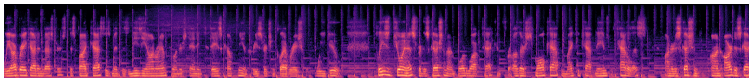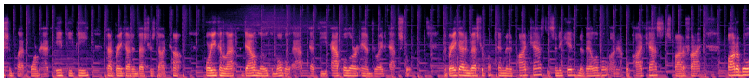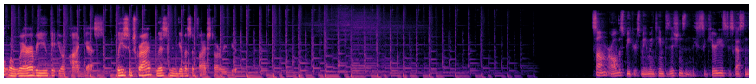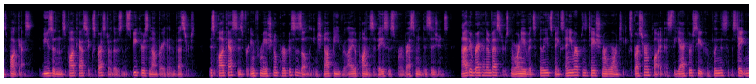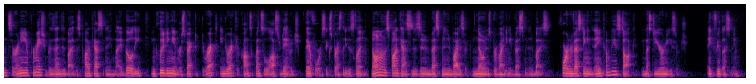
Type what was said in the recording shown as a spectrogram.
We are breakout investors. This podcast is meant as an easy on ramp to understanding today's company and the research and collaboration we do. Please join us for discussion on Boardwalk Tech and for other small cap and micro cap names with catalysts on our discussion on our discussion platform at app.breakoutinvestors.com, or you can la- download the mobile app at the Apple or Android App Store. The Breakout Investor 10 Minute Podcast is syndicated and available on Apple Podcasts, Spotify, Audible, or wherever you get your podcasts. Please subscribe, listen, and give us a five star review. Some or all the speakers may maintain positions in the securities discussed in this podcast. The views in this podcast expressed are those of the speakers, not breakout investors. This podcast is for informational purposes only and should not be relied upon as a basis for investment decisions. Neither Breakout Investors nor any of its affiliates makes any representation or warranty, express or implied, as to the accuracy or completeness of the statements or any information presented by this podcast and any liability, including in respect of direct, indirect, or consequential loss or damage, therefore is expressly disclaimed. No one on this podcast is an investment advisor, no one is providing investment advice. Before investing in any company's stock, you must do your own research. Thank you for listening.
